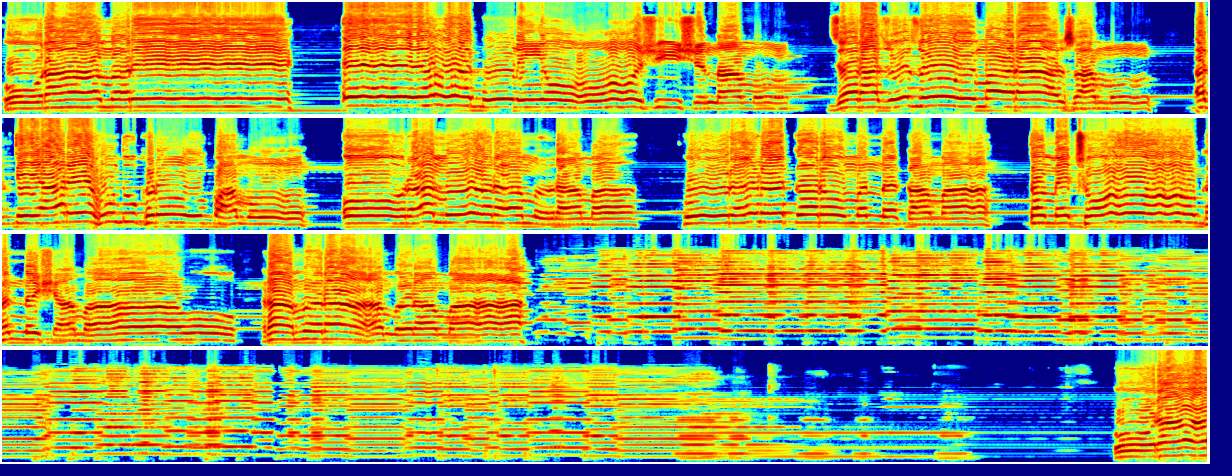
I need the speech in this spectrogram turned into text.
ઓ રામ રે, એ ગુણિયો શીશ નામો, જરા જોજો મારા સામું, અત્યારે હું દુખડું પામું. ઓ રામ રામ, રામા, પૂરણ કરો મન કામા. તમે છો ઘન શ્યામા. ઓ રામ રામ, રામા.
